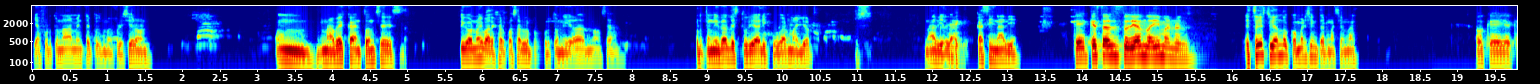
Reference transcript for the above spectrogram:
y afortunadamente pues me ofrecieron una beca, entonces digo, no iba a dejar pasar la oportunidad, ¿no? O sea, oportunidad de estudiar y jugar mayor, pues nadie, la, casi nadie. ¿Qué, ¿Qué, estás estudiando ahí, Manuel? Estoy estudiando comercio internacional. Ok, ok.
